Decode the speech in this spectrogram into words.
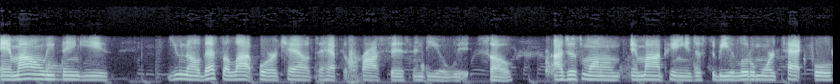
And my only thing is, you know, that's a lot for a child to have to process and deal with. So I just want them, in my opinion, just to be a little more tactful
